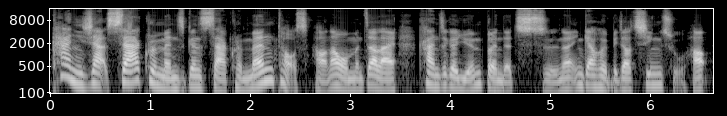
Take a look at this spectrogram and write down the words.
看一下 sacraments 跟 sacramentals。好，那我们再来看这个原本的词呢，应该会比较清楚。好。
